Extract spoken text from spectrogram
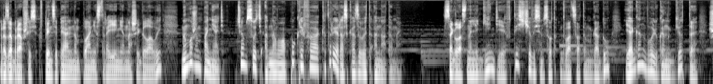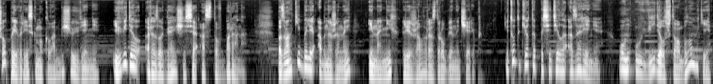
Разобравшись в принципиальном плане строения нашей головы, мы можем понять, в чем суть одного апокрифа, который рассказывает анатомы. Согласно легенде, в 1820 году Иоганн Вольфганг Гетте шел по еврейскому кладбищу в Вене и увидел разлагающийся остов барана. Позвонки были обнажены, и на них лежал раздробленный череп. И тут Гёте посетило озарение. Он увидел, что обломки,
